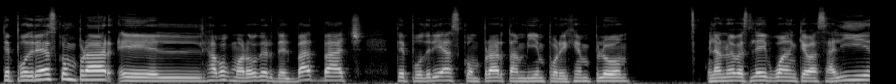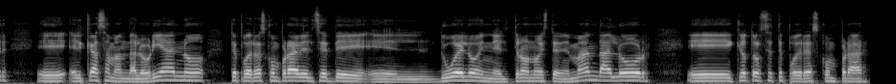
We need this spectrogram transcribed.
te podrías comprar el Havoc Marauder del Bad Batch. Te podrías comprar también, por ejemplo, la nueva Slave One que va a salir, eh, el Caza Mandaloriano, te podrás comprar el set de el duelo en el trono este de Mandalor, eh, ¿qué otro set te podrías comprar?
